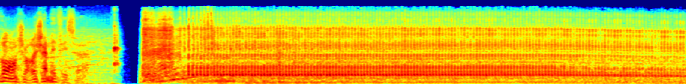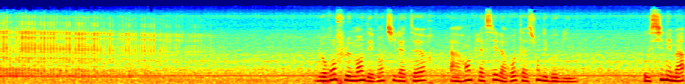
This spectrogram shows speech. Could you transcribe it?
avant, j'aurais jamais fait ça. Le ronflement des ventilateurs a remplacé la rotation des bobines. Au cinéma,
